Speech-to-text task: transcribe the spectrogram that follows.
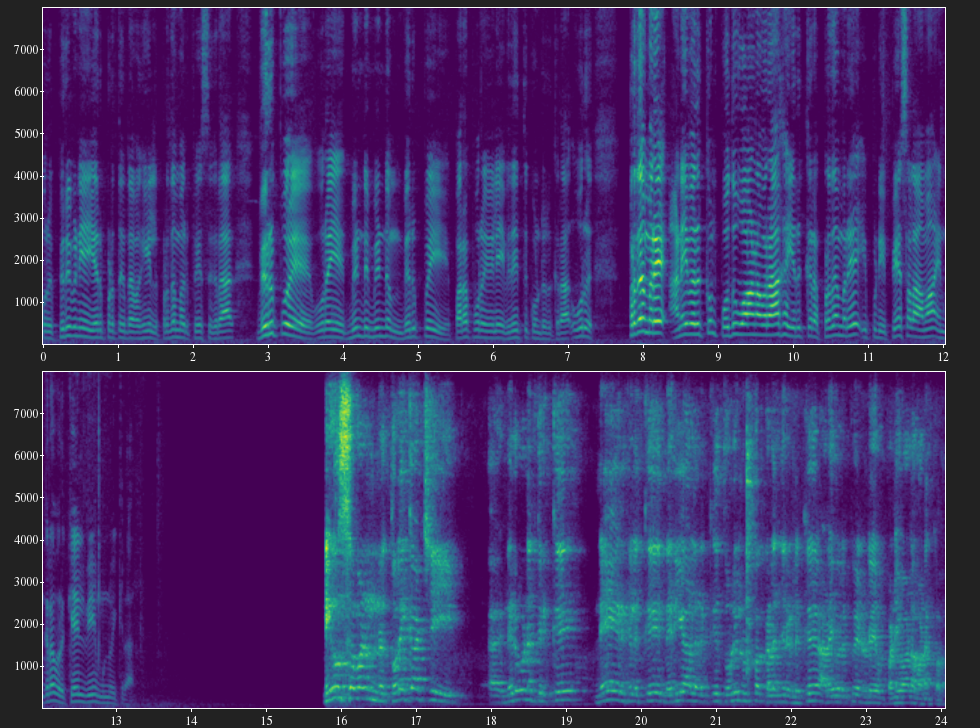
ஒரு பிரிவினையை ஏற்படுத்துகின்ற வகையில் பிரதமர் பேசுகிறார். வெறுப்பு உரையை மீண்டும் மீண்டும் வெறுப்பை பரப்புரையிலே விதைத்து கொண்டிருக்கிறார். ஒரு பிரதமரே அனைவருக்கும் பொதுவானவராக இருக்கிற பிரதமரே இப்படி பேசலாமா என்கிற ஒரு கேள்வியை முன்வைக்கிறார். நியூஸ் செவன் தொலைக்காட்சி நிறுவனத்திற்கு நேயர்களுக்கு நெறியாளருக்கு தொழில்நுட்ப கலைஞர்களுக்கு அனைவருக்கும் என்னுடைய பணிவான வணக்கம்.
